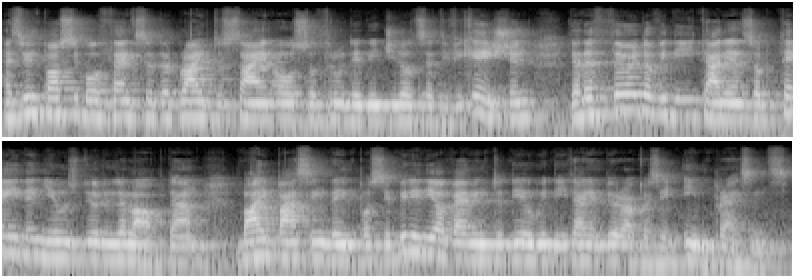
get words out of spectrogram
has been possible thanks to the right to sign also through the digital certification that a third of the Italians obtained and used during the lockdown, bypassing the impossibility of having to deal with the Italian bureaucracy in presence.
